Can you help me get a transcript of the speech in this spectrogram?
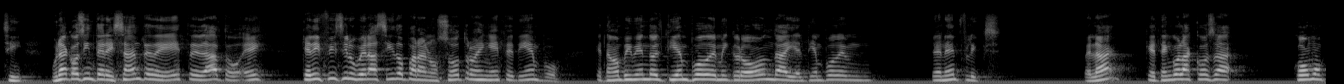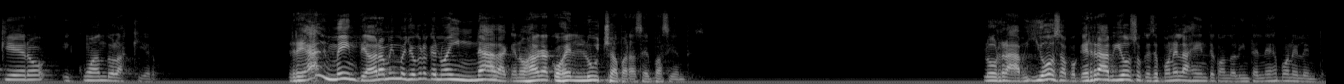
Sí, una cosa interesante de este dato es qué difícil hubiera sido para nosotros en este tiempo, que estamos viviendo el tiempo de microondas y el tiempo de, de Netflix, ¿verdad? Que tengo las cosas cómo quiero y cuándo las quiero. Realmente, ahora mismo yo creo que no hay nada que nos haga coger lucha para ser pacientes. Lo rabiosa, porque es rabioso que se pone la gente cuando el internet se pone lento.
